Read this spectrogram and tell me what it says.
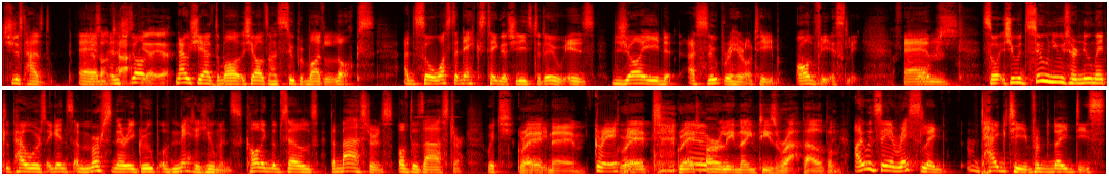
she just has them. Um, Just on and tap, she's all, yeah, yeah. Now she has them all. She also has supermodel looks. And so, what's the next thing that she needs to do is join a superhero team. Obviously, um, course. So she would soon use her new mental powers against a mercenary group of metahumans, calling themselves the Masters of Disaster. Which Great I mean, name. Great Great. name. Great Um, early '90s rap album. I would say a wrestling tag team from the nineties.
